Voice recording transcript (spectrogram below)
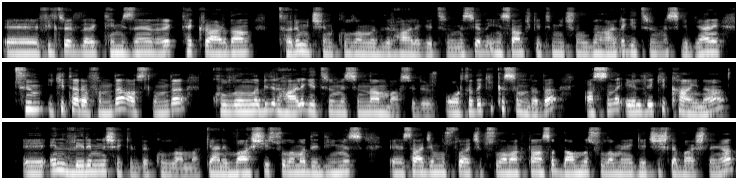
e, filtre edilerek, temizlenerek tekrardan tarım için kullanılabilir hale getirilmesi ya da insan tüketimi için uygun hale getirilmesi gibi. Yani tüm iki tarafında aslında kullanılabilir hale getirilmesinden bahsediyoruz. Ortadaki kısımda da aslında eldeki kaynağı e, en verimli şekilde kullanmak. Yani vahşi sulama dediğimiz e, sadece musluğu açıp sulamaktansa damla sulamaya geçişle başlayan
